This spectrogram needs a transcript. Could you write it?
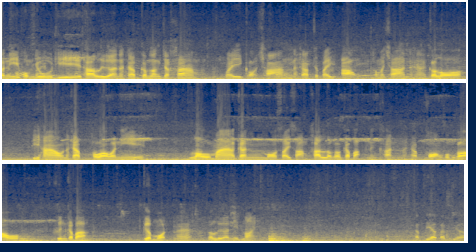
อนนี้ผมอยู่ที่ท่าเรือนะครับกำลังจะข้ามไปเกาะช้างนะครับ จะไปอ่าวธรรมชาตินะฮะก็รอพี่ฮาวนะครับ เพราะว่าวันนี้เรามากันมอไซค์สามคัน แล้วก็กระบะหนึ่งคันนะครับ ของผมก็เอาขึ้นกระบะเกือบหมดนะฮะก็เหลือนิดหน่อยแป๊บเดียวแป๊บเดียว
